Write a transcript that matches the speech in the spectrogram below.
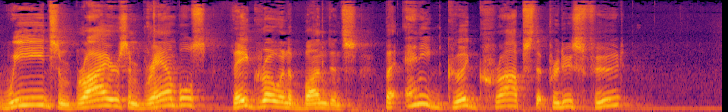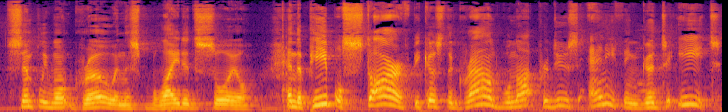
weeds and briars and brambles, they grow in abundance, but any good crops that produce food simply won't grow in this blighted soil. And the people starve because the ground will not produce anything good to eat.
